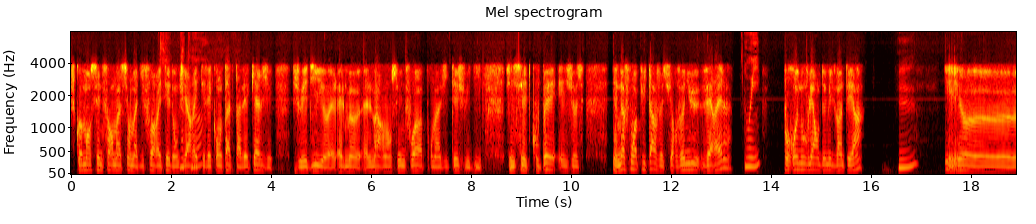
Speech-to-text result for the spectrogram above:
je commençais une formation, on m'a dit faut arrêter, donc j'ai arrêté les contacts avec elle. J'ai, je lui ai dit, euh, elle, me, elle m'a relancé une fois pour m'inviter. Je lui ai dit, j'ai essayé de couper et je, et neuf mois plus tard, je suis revenu vers elle Oui. pour renouveler en 2021 Hmm. et euh,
